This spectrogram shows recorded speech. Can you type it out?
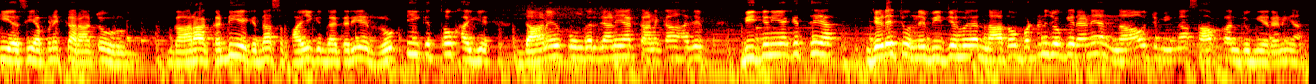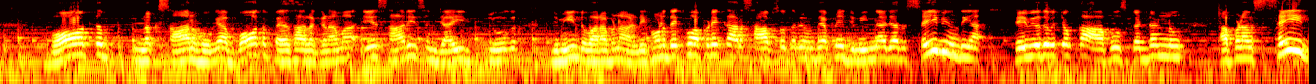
ਕਿ ਅਸੀਂ ਆਪਣੇ ਘਰਾਂ ਚੋਂ ਰ- ਗਾਰਾ ਕੱਢੀਏ, ਕਿੱਦਾਂ ਸਫ਼ਾਈ ਕਿੱਦਾਂ ਕਰੀਏ, ਰੋਟੀ ਕਿੱਥੋਂ ਖਾਈਏ? ਦਾਣੇ, ਪੁੰਗਰ ਜਾਣੇ ਆ, ਕਣਕਾਂ ਹਜੇ ਬੀਜਣੀਆਂ ਕਿੱਥੇ ਆ? ਜਿਹੜੇ ਝੋਨੇ ਬੀਜੇ ਹੋਏ ਆ, ਨਾ ਤਾਂ ਉਹ ਵੱਢਣ ਜੋਗੇ ਰਹਿਣੇ ਆ, ਨਾ ਉਹ ਜ਼ਮੀਨਾਂ ਸਾਫ਼ ਕਰਨ ਜੋਗੀਆਂ ਰਹਿਣੀਆਂ। ਬਹੁਤ ਨੁਕਸਾਨ ਹੋ ਗਿਆ, ਬਹੁਤ ਪੈਸਾ ਲੱਗਣਾ ਵਾ, ਇਹ ਸਾਰੀ ਸਿੰਜਾਈ ਯੋਗ ਜ਼ਮੀਨ ਦੁਬਾਰਾ ਬਣਾਉਣ ਲਈ। ਹੁਣ ਦੇਖੋ, ਆਪਣੇ ਘਰ ਸਾਫ਼ ਸੁਥਰੇ ਹੁੰਦੇ ਆਪਣੀ ਜ਼ਮੀਨਾਂ ਜਦ ਸਹੀ ਵੀ ਹੁੰਦੀਆਂ, ਫੇਰ ਵੀ ਉਹਦੇ ਵਿੱਚੋਂ ਘਾਹ ਫੂਸ ਕੱਢਣ ਨੂੰ, ਆਪਣਾ ਸਹੀ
